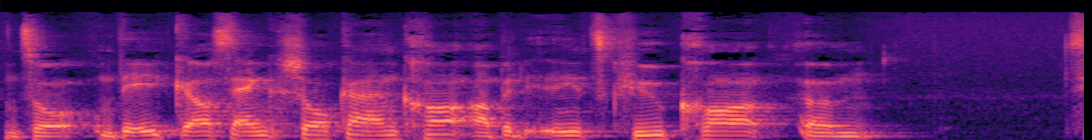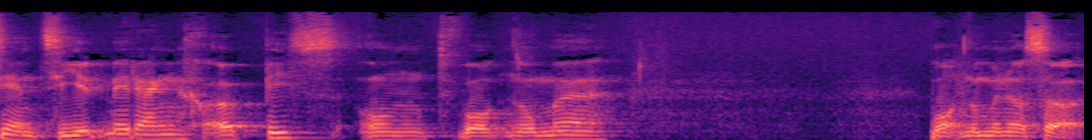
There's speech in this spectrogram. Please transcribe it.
Und, so. und ich hatte es eigentlich schon gerne gehabt, aber ich hatte das Gefühl gehabt, ähm, sie entzieht mir eigentlich etwas und will nur, will nur noch so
